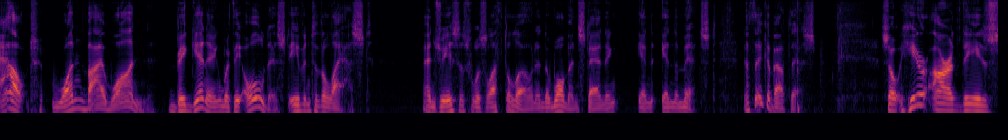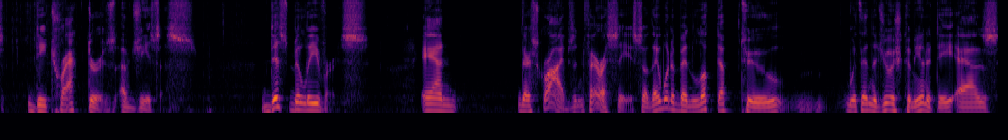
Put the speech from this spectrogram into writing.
out one by one, beginning with the oldest even to the last. And Jesus was left alone, and the woman standing in, in the midst. Now think about this. So here are these detractors of Jesus, disbelievers, and they're scribes and Pharisees, so they would have been looked up to within the Jewish community as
